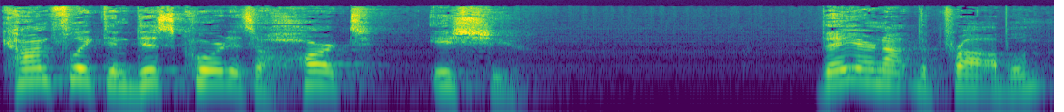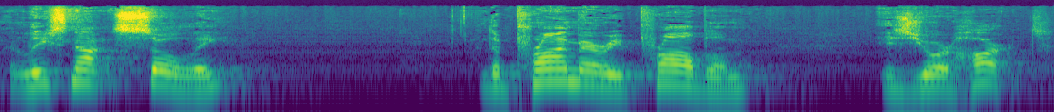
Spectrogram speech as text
Conflict and discord is a heart issue. They are not the problem, at least not solely. The primary problem is your heart.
